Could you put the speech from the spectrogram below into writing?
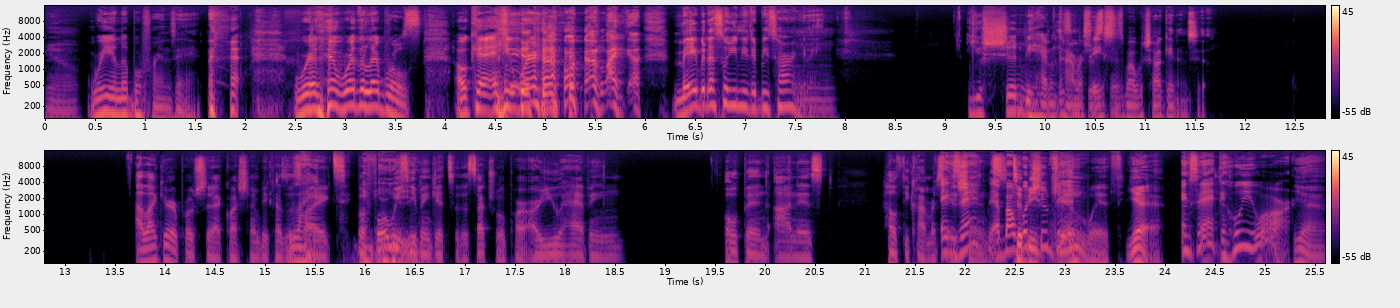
Yeah. Where your liberal friends at? where the, where the liberals? Okay, where like uh, maybe that's who you need to be targeting. Mhm. You should be Hmm, having conversations about what y'all get into. I like your approach to that question because it's like Light and before we even get to the sexual part, are you having open, honest, healthy conversations about to what you do. with? Yeah, Exactly who you are. yeah.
